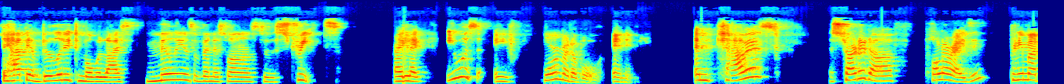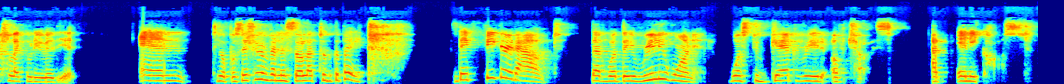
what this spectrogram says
they had the ability to mobilize millions of Venezuelans to the streets, right? Like it was a formidable enemy. And Chavez started off polarizing pretty much like Uribe did. And the opposition in Venezuela took the bait. they figured out that what they really wanted was to get rid of Chavez at any cost.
